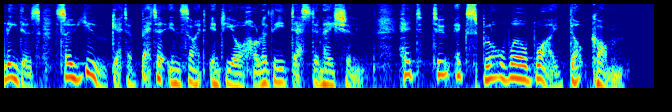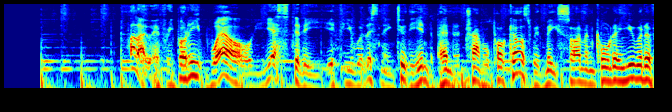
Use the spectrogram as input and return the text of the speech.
leaders so you get a better insight into your holiday destination. Head to exploreworldwide.com. Hello, everybody. Well, yesterday, if you were listening to the Independent Travel Podcast with me, Simon Calder, you would have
